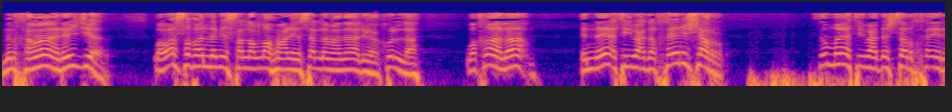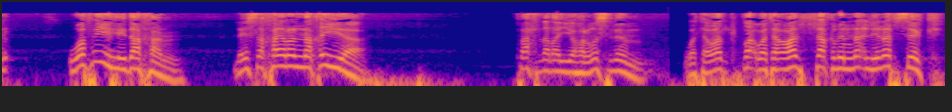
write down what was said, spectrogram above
من خوارج. ووصف النبي صلى الله عليه وسلم ذلك كله وقال إن يأتي بعد الخير شر. ثم يأتي بعد الشر خير. وفيه دخن ليس خيرا نقيا. فاحذر أيها المسلم. وتوثق من لنفسك.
